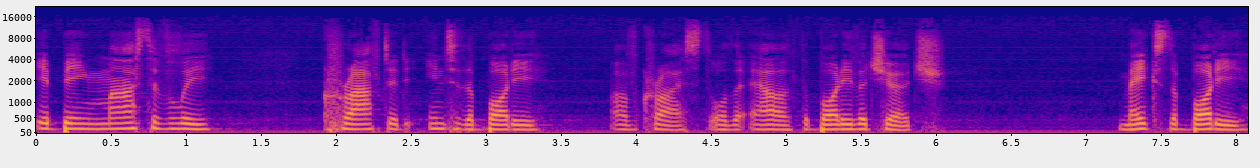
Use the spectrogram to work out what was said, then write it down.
it being masterfully crafted into the body of Christ, or the, our, the body of the church, makes the body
